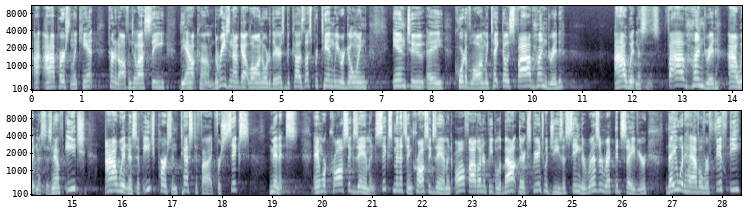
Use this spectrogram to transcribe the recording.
I, I personally can't turn it off until I see the outcome. The reason I've got Law and Order there is because let's pretend we were going into a court of law and we take those 500 eyewitnesses, 500 eyewitnesses. Now, if each eyewitness, if each person testified for six minutes and were cross examined, six minutes and cross examined, all 500 people about their experience with Jesus, seeing the resurrected Savior, they would have over 50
